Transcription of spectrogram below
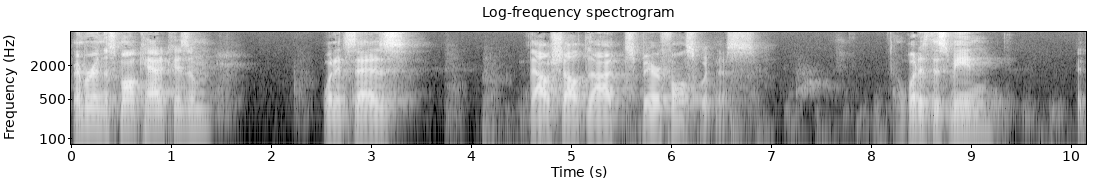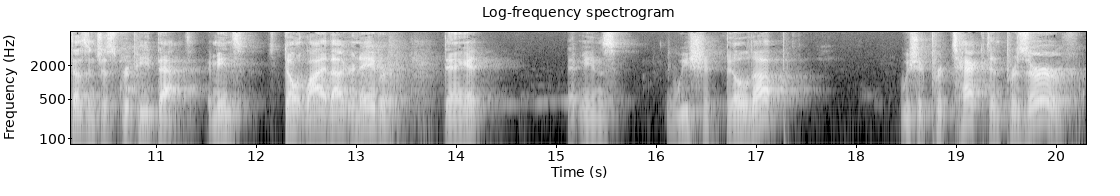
Remember in the small catechism when it says, Thou shalt not bear false witness. What does this mean? It doesn't just repeat that. It means don't lie about your neighbor. Dang it. It means we should build up. We should protect and preserve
